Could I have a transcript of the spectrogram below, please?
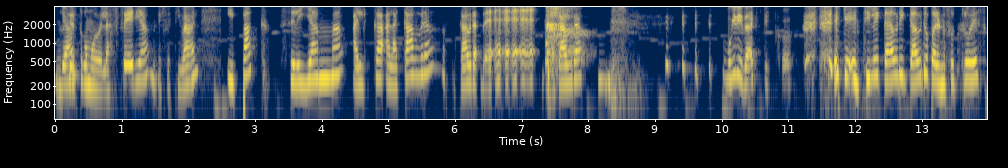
¿no es cierto? Como la feria, el festival, y Pack se le llama al ca- a la cabra, cabra, la cabra. Muy didáctico. Es que en Chile cabra y cabro para nosotros es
